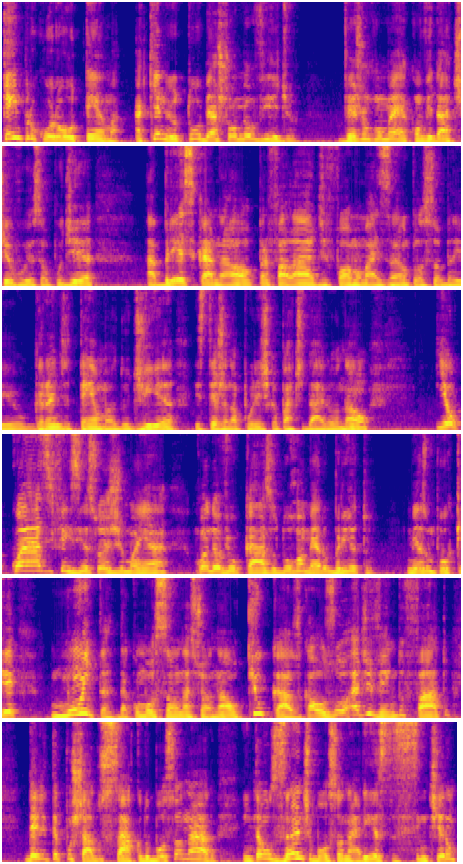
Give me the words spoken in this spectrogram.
quem procurou o tema aqui no YouTube achou meu vídeo. Vejam como é convidativo isso. Eu podia abrir esse canal para falar de forma mais ampla sobre o grande tema do dia, esteja na política partidária ou não. E eu quase fiz isso hoje de manhã quando eu vi o caso do Romero Brito, mesmo porque muita da comoção nacional que o caso causou advém do fato dele ter puxado o saco do Bolsonaro. Então os anti-bolsonaristas se sentiram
